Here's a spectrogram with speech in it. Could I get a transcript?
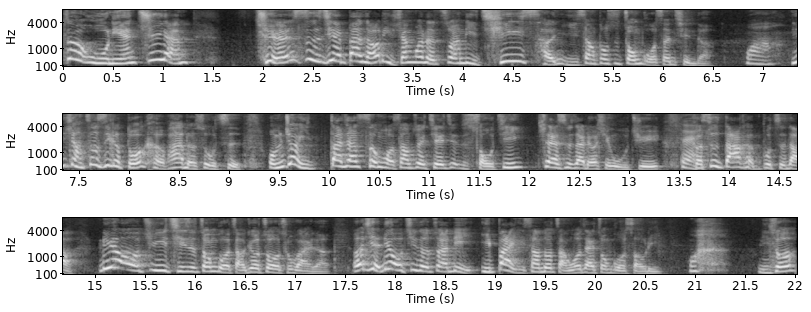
这五年居然全世界半导体相关的专利七成以上都是中国申请的。哇！你想这是一个多可怕的数字？我们就以大家生活上最接近的手机，现在是不是在流行五 G？对。可是大家可能不知道，六 G 其实中国早就做出来了，而且六 G 的专利一半以上都掌握在中国手里。哇！你说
